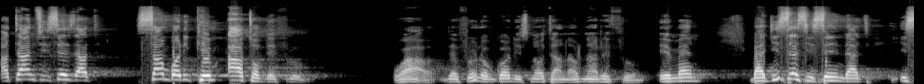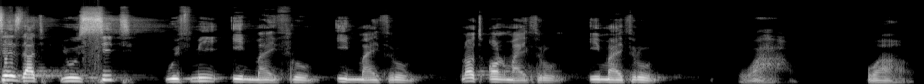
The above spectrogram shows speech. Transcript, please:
At times he says that somebody came out of the throne. Wow. The throne of God is not an ordinary throne. Amen. But Jesus is saying that, he says that you sit with me in my throne, in my throne, not on my throne, in my throne. Wow. Wow.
